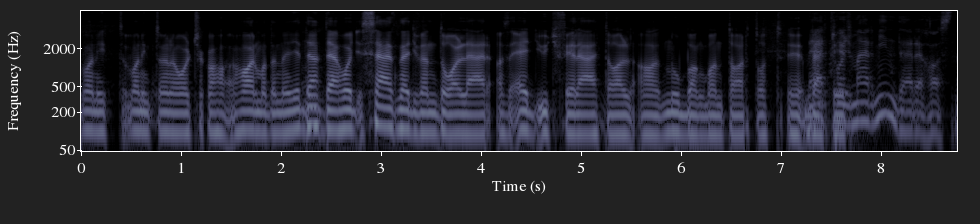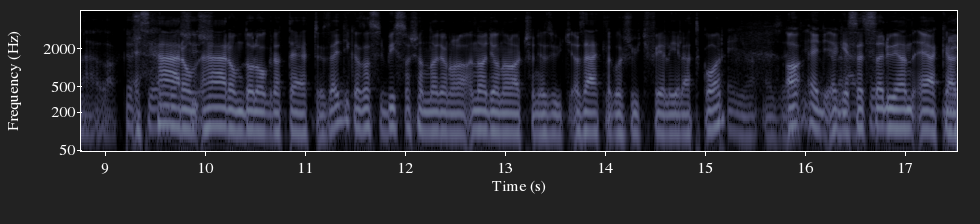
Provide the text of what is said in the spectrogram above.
van, itt, van itt olyan, ahol csak a harmada, negyede, mm. de hogy 140 dollár az egy ügyfél által a Nubankban tartott betét. Mert hogy már mindenre használnak. Ez három, három dologra tehető. Az egyik az az, hogy biztosan nagyon, nagyon alacsony az, ügy, az átlagos ügyfél életkor. Így van, ez a, egy, egész egyszerűen el kell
